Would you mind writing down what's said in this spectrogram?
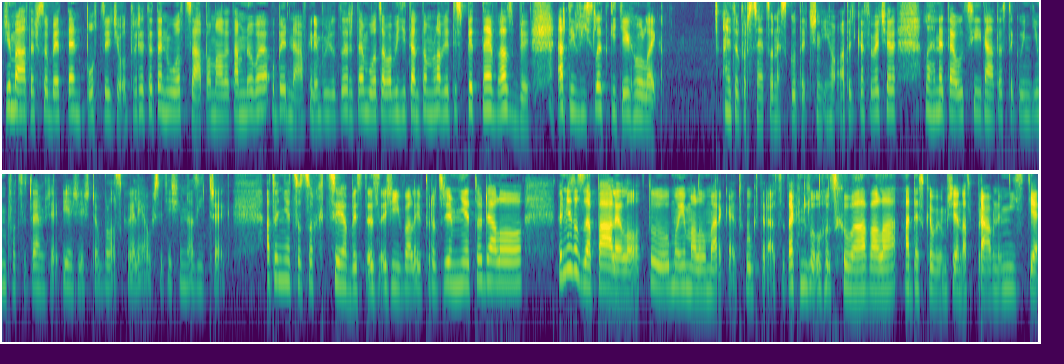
že máte v sobě ten pocit, že otevřete ten WhatsApp a máte tam nové objednávky, nebo že otevřete ten WhatsApp a vidíte tam, tam hlavně ty zpětné vazby a ty výsledky těch holek. Je to prostě něco neskutečného. A teďka si večer lehnete a ucínáte s takovým tím pocitem, že ježiš, to bylo skvělé, já už se těším na zítřek. A to něco, co chci, abyste zažívali, protože mě to dalo, ve mě to zapálilo, tu moji malou marketku, která se tak dlouho schovávala a dneska vím, že je na správném místě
